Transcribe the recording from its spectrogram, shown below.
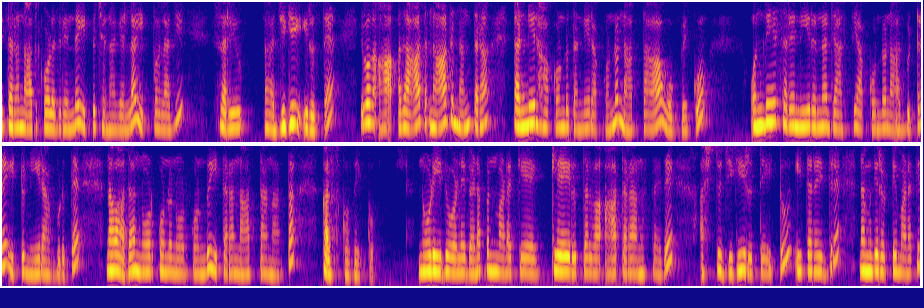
ಈ ಥರ ನಾದ್ಕೊಳ್ಳೋದ್ರಿಂದ ಹಿಟ್ಟು ಚೆನ್ನಾಗೆಲ್ಲ ಆಗಿ ಸರಿ ಜಿಗಿ ಇರುತ್ತೆ. ಇವಾಗ ಅದಾದ, ನಾದ ನಂತರ ತಣ್ಣೀರು ಹಾಕ್ಕೊಂಡು ತಣ್ಣೀರು ಹಾಕ್ಕೊಂಡು ನಾದ್ತಾ ಹೋಗಬೇಕು. ಒಂದೇ ಸರಿ ನೀರನ್ನು ಜಾಸ್ತಿ ಹಾಕ್ಕೊಂಡು ನಾದ್ಬಿಟ್ರೆ ಇಟ್ಟು ನೀರಾಗ್ಬಿಡುತ್ತೆ. ನಾವು ಅದನ್ನು ನೋಡಿಕೊಂಡು ನೋಡಿಕೊಂಡು ಈ ಥರ ನಾದ್ತಾ ನಾದ್ತಾ ಕಲಿಸ್ಕೋಬೇಕು. ನೋಡಿ, ಇದು ಒಳ್ಳೆ ಗಣಪನ ಮಾಡೋಕ್ಕೆ ಕ್ಲೇ ಇರುತ್ತಲ್ವ? ಆ ಥರ ಅನ್ನಿಸ್ತಾ ಇದೆ. ಅಷ್ಟು ಜಿಗಿ ಇರುತ್ತೆ ಇಟ್ಟು ಈ ಥರ ಇದ್ದರೆ ನಮಗೆ ರೊಟ್ಟಿ ಮಾಡೋಕ್ಕೆ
